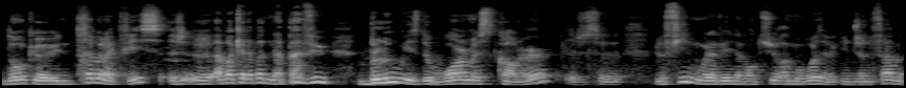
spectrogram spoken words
Donc euh, une très bonne actrice. Euh, n'a pas vu Blue is the warmest color, le film où elle avait une aventure amoureuse avec une jeune femme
